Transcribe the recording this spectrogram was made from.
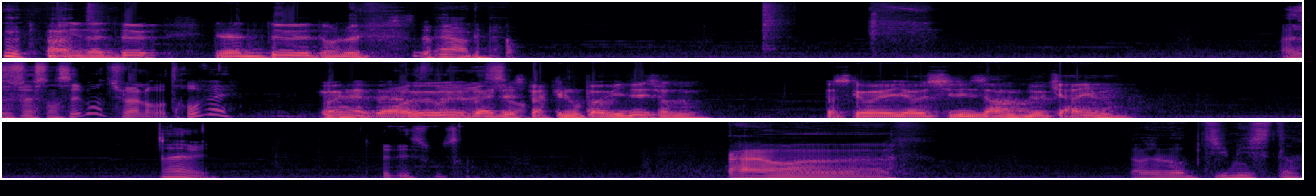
Ah, il y en a deux. Il y en a deux dans le. Merde. Ah, de toute façon, c'est bon, tu vas le retrouver. Ouais, bah Ouais, oui, bah, j'espère qu'ils l'ont pas vidé surtout. Parce qu'il y a aussi les arcs de Karim. Ah oui. C'est des sous, ça. Alors, euh... quand même optimiste. hein.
